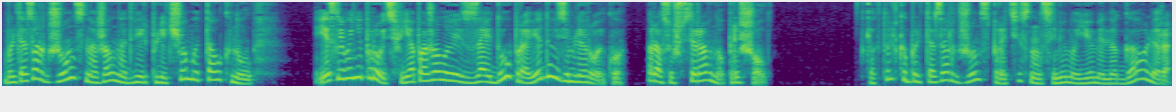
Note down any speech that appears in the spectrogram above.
Бальтазар Джонс нажал на дверь плечом и толкнул. «Если вы не против, я, пожалуй, зайду, проведаю землеройку, раз уж все равно пришел». Как только Бальтазар Джонс протиснулся мимо Йомина Гаулера,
